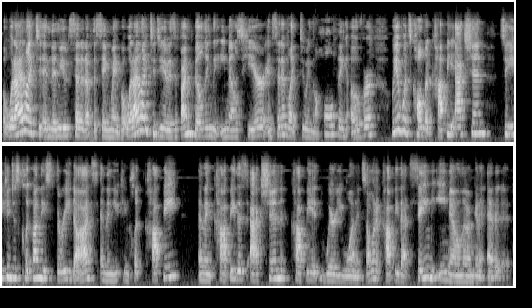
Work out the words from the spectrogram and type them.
But what I like to, and then you'd set it up the same way. But what I like to do is if I'm building the emails here, instead of like doing the whole thing over, we have what's called a copy action. So you can just click on these three dots and then you can click copy and then copy this action, copy it where you want it. So I want to copy that same email that I'm going to edit it.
